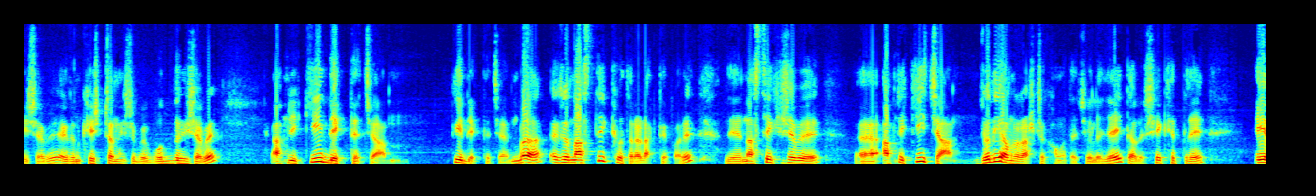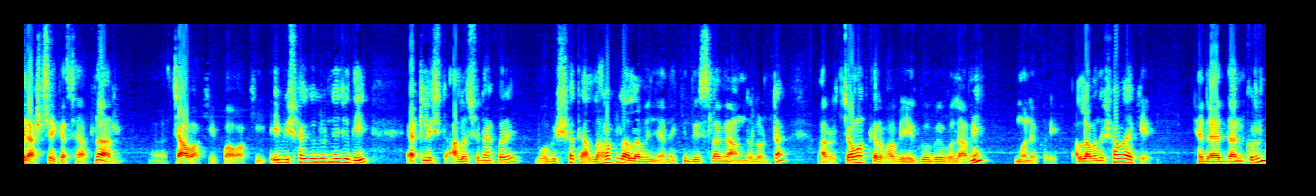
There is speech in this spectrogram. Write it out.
হিসেবে, একজন খ্রিস্টান হিসেবে, বৌদ্ধ হিসেবে আপনি কি দেখতে চান? কি দেখতে চান? বা একজন নাস্তিককেও তারা ডাকতে পারে যে, নাস্তিক হিসেবে আপনি কি চান? যদি আমরা রাষ্ট্র ক্ষমতায় চলে যাই, তাহলে সেক্ষেত্রে এই রাষ্ট্রের কাছে আপনার চাওয়া কি, পাওয়া কি? এই বিষয়গুলো নিয়ে যদি অ্যাটলিস্ট আলোচনা করে, ভবিষ্যতে আল্লাহ রবুল আলমিন জানে, কিন্তু ইসলামী আন্দোলনটা আরও চমৎকারভাবে এগোবে বলে আমি মনে করি। আল্লাহ আমাদের সবাইকে হেদায়ত দান করুন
